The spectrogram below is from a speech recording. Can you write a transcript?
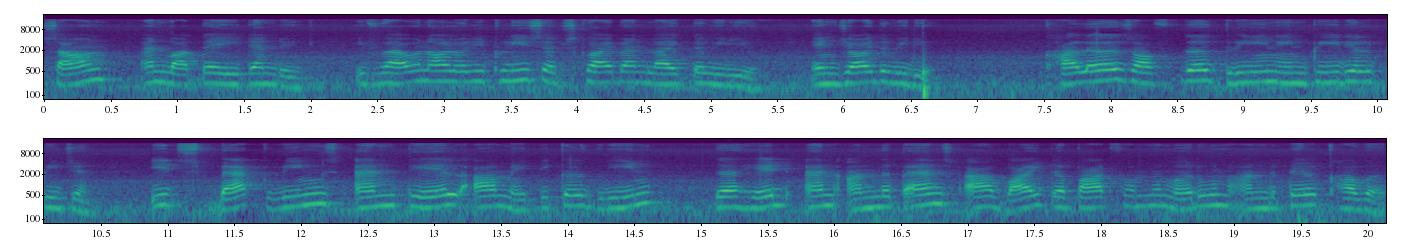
sound and what they eat and drink. If you haven't already, please subscribe and like the video. Enjoy the video. Colors of the green imperial pigeon. Its back, wings and tail are metallic green. The head and underparts are white apart from the maroon undertail cover.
